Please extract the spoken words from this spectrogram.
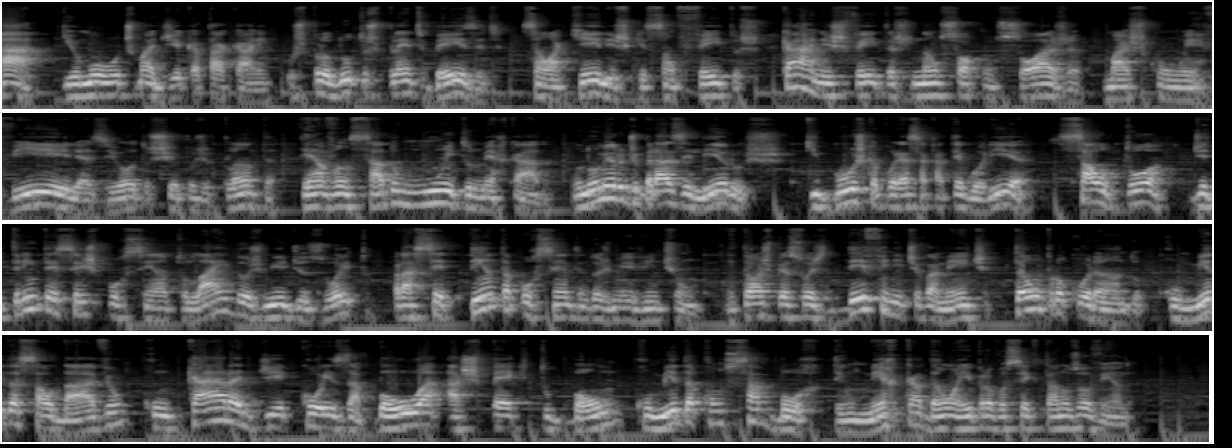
Ah, e uma última dica, tá, Karen? Os produtos plant-based são aqueles que são feitos, carnes feitas não só com soja, mas com ervilhas e outros tipos de planta, têm avançado muito no mercado. O número de brasileiros que busca por essa categoria saltou de 36% lá em 2018 para 70% em 2021. Então as pessoas definitivamente estão procurando comida saudável, com cara de coisa boa, aspecto bom, comida com sabor. Tem um mercadão aí para você que está nos ouvindo.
